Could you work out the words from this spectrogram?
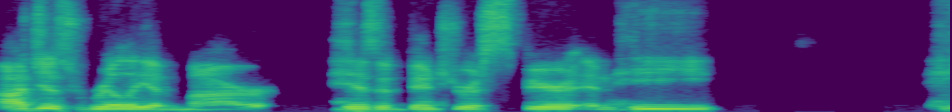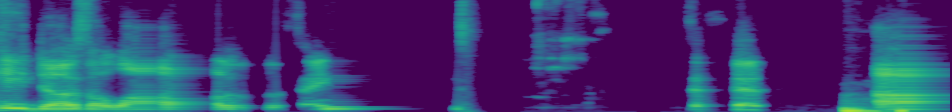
I just really admire his adventurous spirit, and he he does a lot of the things that uh,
